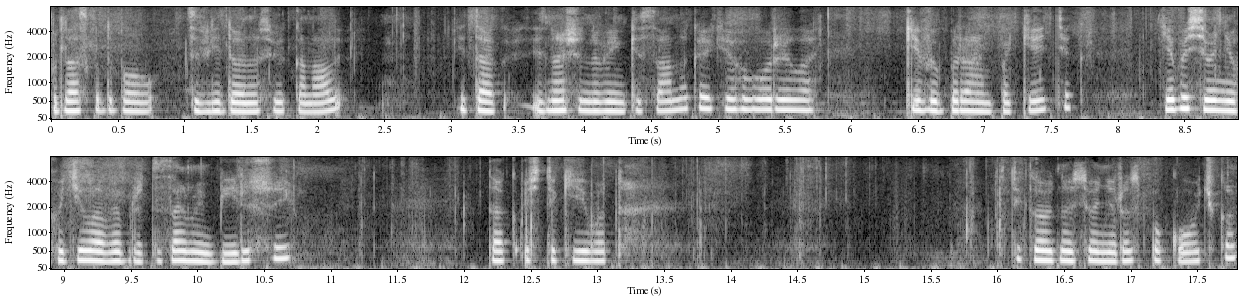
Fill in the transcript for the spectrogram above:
Будь ласка, добав це відео на свій канал. І так, із нашої новинки Саника, як я говорила, який вибираємо пакетик. Я би сьогодні хотіла вибрати найбільший. Так, ось такий от. Ось така от на сьогодні розпаковочка.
